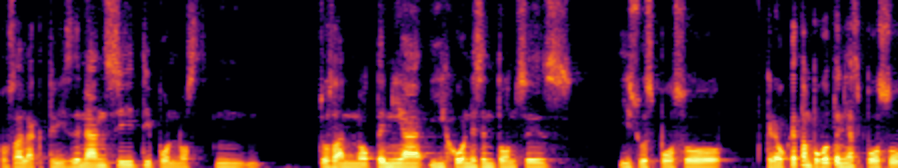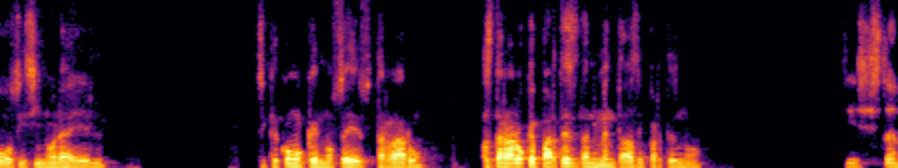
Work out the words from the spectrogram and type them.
o sea, la actriz de Nancy, tipo, no, o sea, no tenía hijo en ese entonces y su esposo, creo que tampoco tenía esposo, o si sí no era él. Así que como que, no sé, está raro. Está raro que partes están inventadas y partes no. Sí, sí, está,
